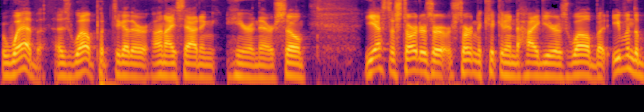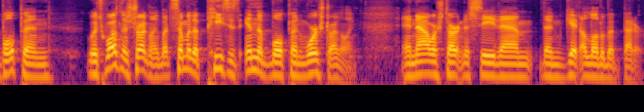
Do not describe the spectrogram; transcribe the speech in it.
Webb as well put together a nice outing here and there. So, yes, the starters are starting to kick it into high gear as well, but even the bullpen, which wasn't struggling, but some of the pieces in the bullpen were struggling. And now we're starting to see them, them get a little bit better.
